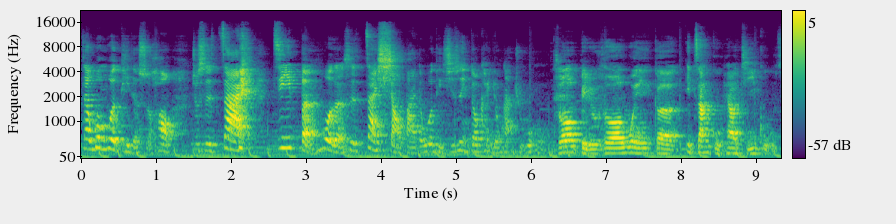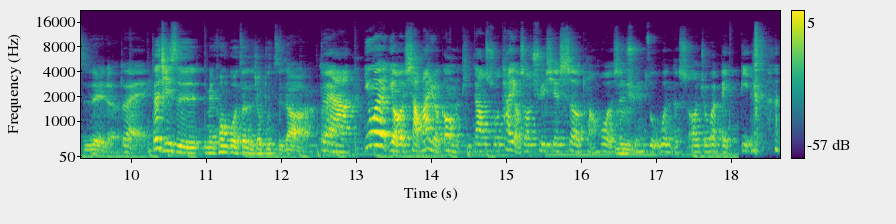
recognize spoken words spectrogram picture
在问问题的时候，就是在基本或者是在小白的问题，其实你都可以勇敢去问问。说，比如说问一个一张股票几股之类的。对。这其实没碰过，真的就不知道啊。对啊，因为有小曼有跟我们提到说，他有时候去一些社团或者是群组问的时候，就会被电。嗯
